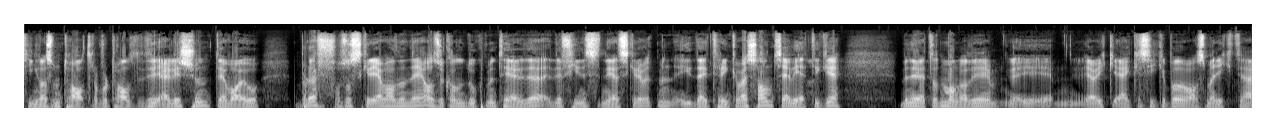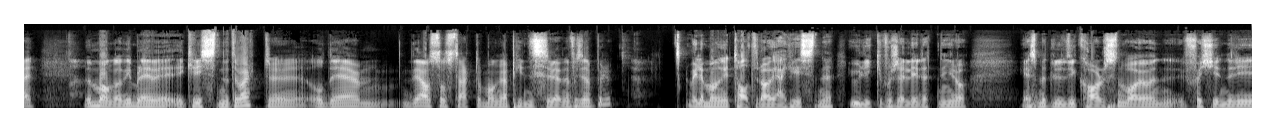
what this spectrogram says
tinga som Tatra fortalte til Eil Sundt, det var jo bløff, og så skrev han det ned, og så kan du dokumentere det. Det fins nedskrevet, men det trenger ikke å være sant, så jeg vet ikke. Men jeg vet at mange av de Jeg, jeg, er, ikke, jeg er ikke sikker på hva som er riktig her. Men mange av de ble kristne etter hvert, eh, og det, det er så sterkt. Og mange er pinsevenner, f.eks. Veldig mange tatere er kristne, ulike forskjellige retninger. og En som het Ludvig Carlsen, var jo en forkynner i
